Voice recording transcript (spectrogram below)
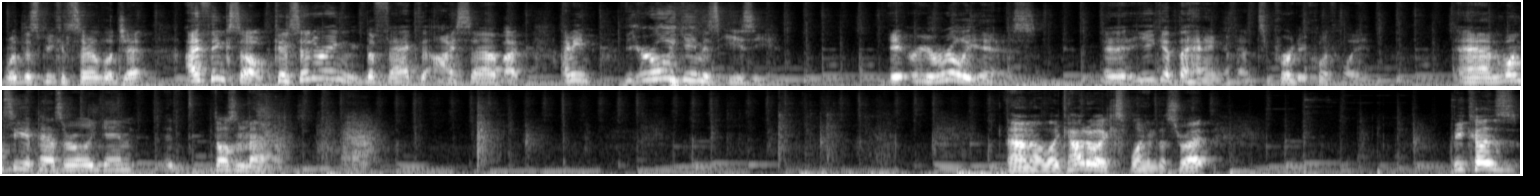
Would this be considered legit? I think so, considering the fact that ISAB, I, I mean, the early game is easy. It, it really is. It, you get the hang of it pretty quickly. And once you get past the early game, it doesn't matter. I don't know, like, how do I explain this, right? Because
